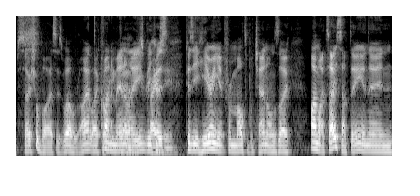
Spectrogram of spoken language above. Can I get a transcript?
social bias as well, right? Like Yeah, fundamentally, it's because because you're hearing it from multiple channels. Like I might say something, and then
